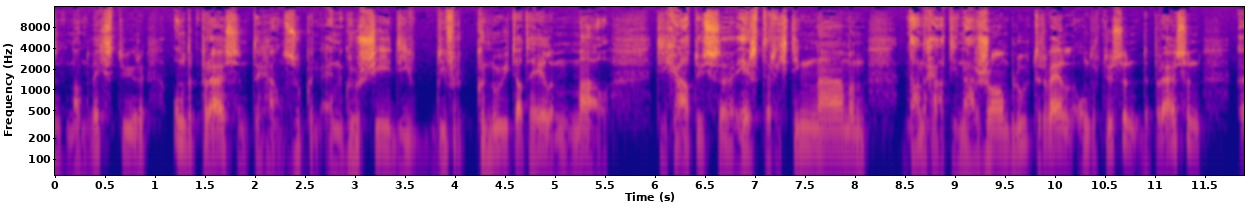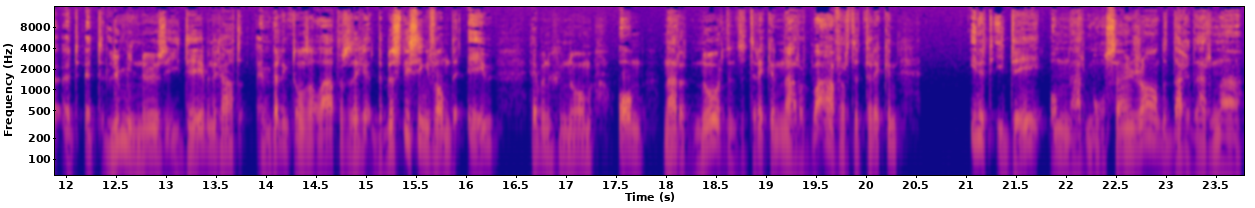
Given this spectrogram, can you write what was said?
30.000 man wegsturen om de Pruisen te gaan zoeken. En Grouchy die, die verknoeit dat helemaal. Die gaat dus uh, eerst de richting namen, dan gaat hij naar Jean Blou, terwijl ondertussen de Pruisen uh, het, het, lumineuze idee hebben gehad, en Wellington zal later zeggen, de beslissing van de eeuw hebben genomen om naar het noorden te trekken, naar Waver te trekken, in het idee om naar Mont-Saint-Jean de dag daarna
